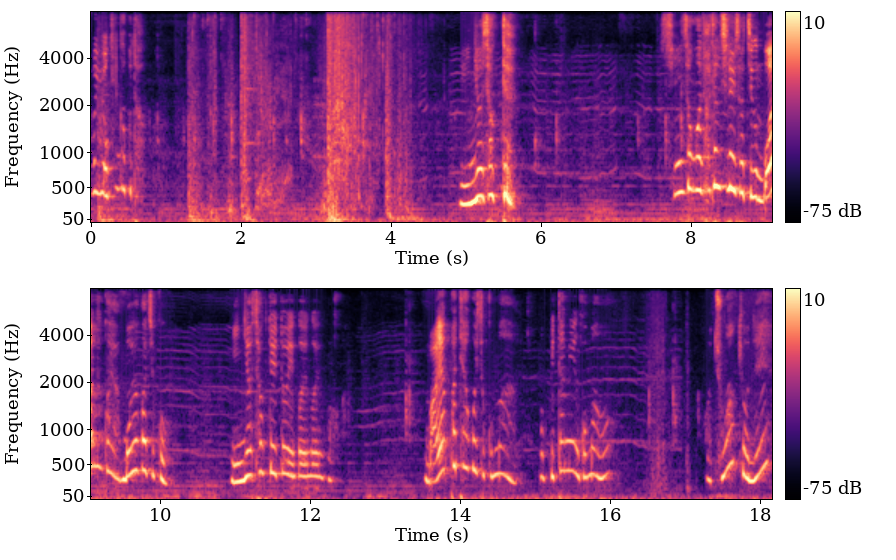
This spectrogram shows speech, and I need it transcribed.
어, 여긴가 보다. 이 녀석들! 신성한 화장실에서 지금 뭐 하는 거야? 모여가지고. 이 녀석들도 이거, 이거, 이거. 마약 파티 하고 있었구만. 어, 비타민 고마워. 어, 중학교네?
